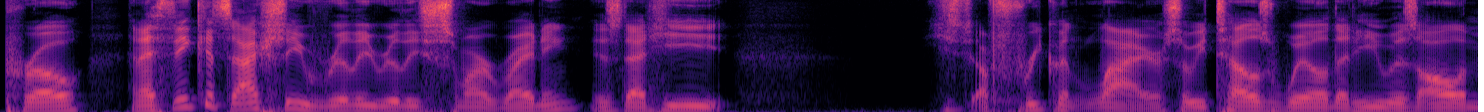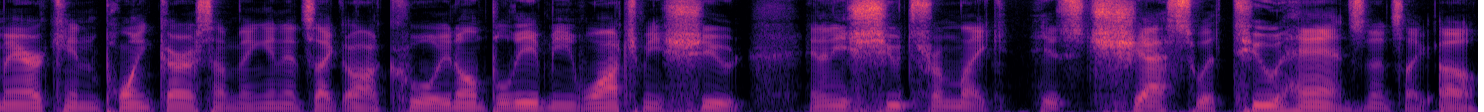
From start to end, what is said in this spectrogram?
pro, and I think it's actually really really smart writing. Is that he he's a frequent liar. So he tells Will that he was all American point guard or something, and it's like, oh, cool, you don't believe me? Watch me shoot. And then he shoots from like his chest with two hands, and it's like, oh.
